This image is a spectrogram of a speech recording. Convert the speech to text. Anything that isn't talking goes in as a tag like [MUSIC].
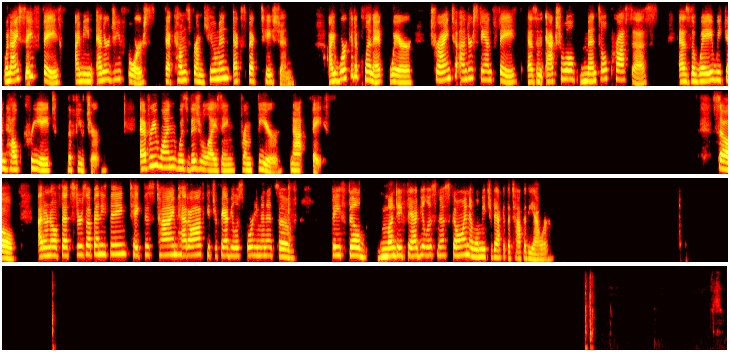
When i say faith i mean energy force that comes from human expectation. I work at a clinic where trying to understand faith as an actual mental process as the way we can help create the future. Everyone was visualizing from fear, not faith. So I don't know if that stirs up anything. Take this time, head off, get your fabulous 40 minutes of faith filled Monday fabulousness going, and we'll meet you back at the top of the hour.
